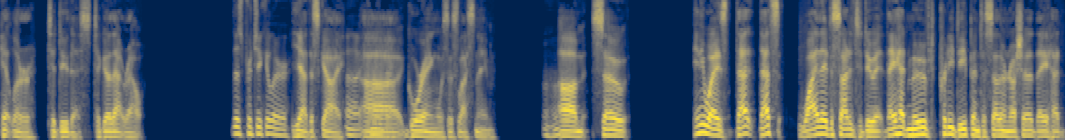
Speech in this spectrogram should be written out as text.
Hitler to do this, to go that route. This particular. Yeah, this guy, Uh, uh, Goring was his last name. Uh-huh. Um, so, anyways, that that's why they decided to do it. They had moved pretty deep into southern Russia. They had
